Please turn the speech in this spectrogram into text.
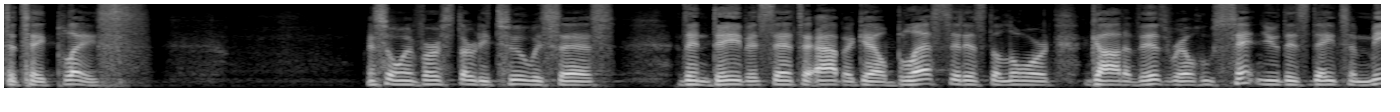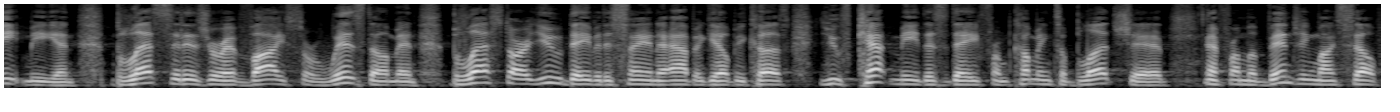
to take place. And so in verse 32, it says, then David said to Abigail, Blessed is the Lord God of Israel who sent you this day to meet me, and blessed is your advice or wisdom, and blessed are you, David is saying to Abigail, because you've kept me this day from coming to bloodshed and from avenging myself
